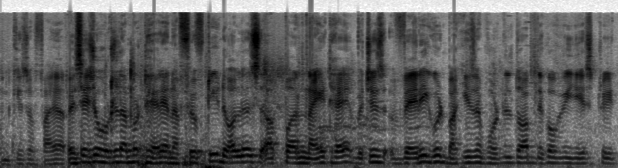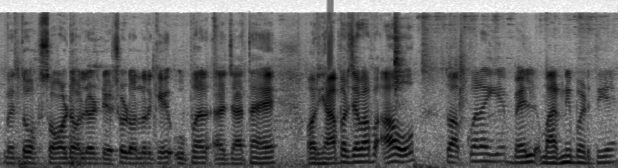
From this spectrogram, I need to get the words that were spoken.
इन केस ऑफ़ फायर वैसे जो होटल हम लोग ठहरे ना फिफ्टी डॉलर्स पर नाइट है विच इज़ वेरी गुड बाकी सब होटल तो आप देखोगे ये स्ट्रीट में तो सौ डॉलर डेढ़ सौ डॉलर के ऊपर जाता है। और यहाँ पर जब आप आओ तो आपको ना ये बेल मारनी पड़ती है।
